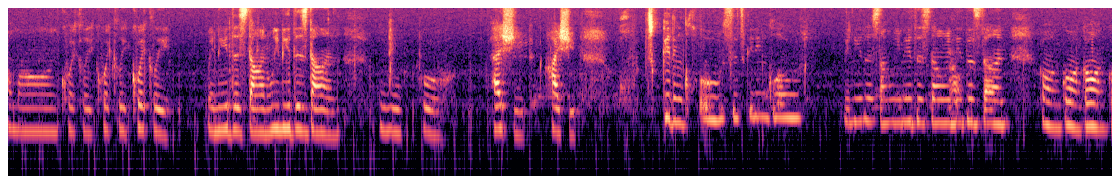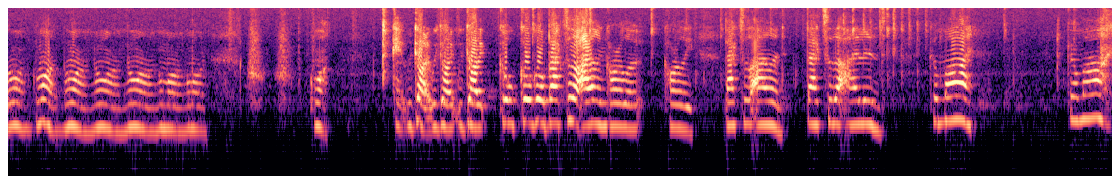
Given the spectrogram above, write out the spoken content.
Come on, quickly, quickly, quickly. We need this done. We need this done. Ooh, ooh. Hi, sheep. Hi, sheep. Oh, it's getting close. It's getting close. We need this done. We need this done. We need this done. Go on, go on, go on, go on, go on, go on, go on, go on, go on, go on. Come on. Okay, we got it. We got it. We got it. Go, go, go. Back to the island, Carla. Carly. Back to the island. Back to the island. Come on. Come on.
